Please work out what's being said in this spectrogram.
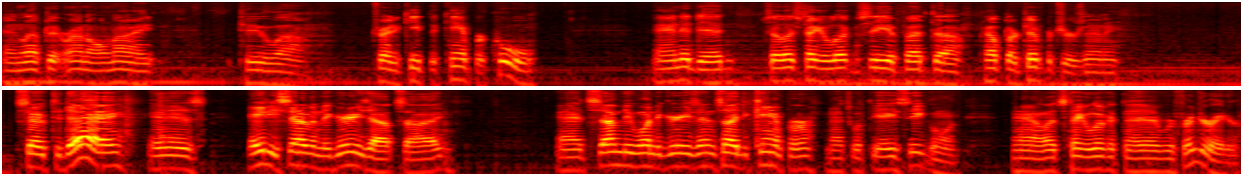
and left it run all night to uh, try to keep the camper cool and it did. So let's take a look and see if that uh, helped our temperatures any. So today it is 87 degrees outside. And it's 71 degrees inside the camper. That's with the AC going. Now let's take a look at the refrigerator.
